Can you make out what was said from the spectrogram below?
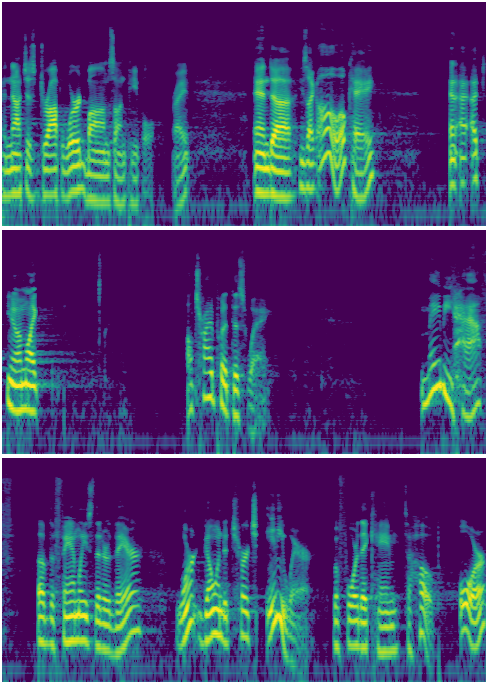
and not just drop word bombs on people, right? And uh, he's like, "Oh, okay." And I, I, you know, I'm like, I'll try to put it this way. Maybe half of the families that are there weren't going to church anywhere before they came to Hope, or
